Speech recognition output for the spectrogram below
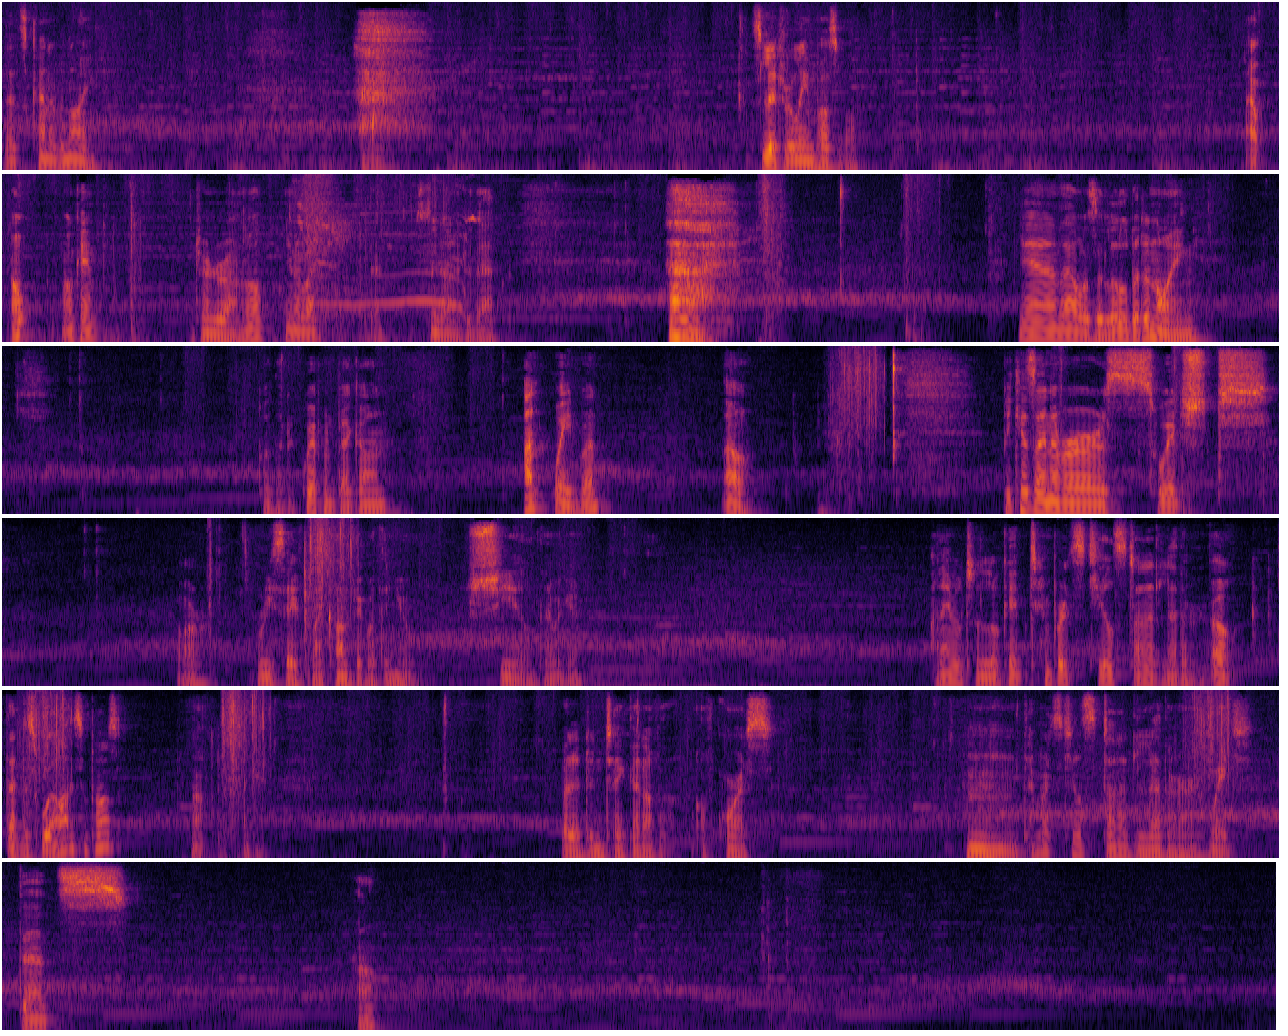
That's kind of annoying. it's literally impossible. Oh, oh, okay. Turned around. Well, you know what? Still gonna do that. yeah, that was a little bit annoying. Put that equipment back on. Un wait, what? Oh. Because I never switched or resaved my config with the new shield. There we go. Unable to locate tempered steel studded leather. Oh, that as well, I suppose? Oh, okay. But it didn't take that off, of course. Hmm, tempered steel studded leather. Wait, that's... Huh?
